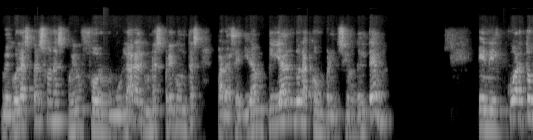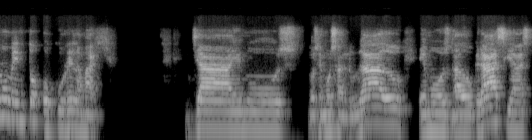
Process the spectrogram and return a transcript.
Luego las personas pueden formular algunas preguntas para seguir ampliando la comprensión del tema. En el cuarto momento ocurre la magia. Ya hemos, nos hemos saludado, hemos dado gracias,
